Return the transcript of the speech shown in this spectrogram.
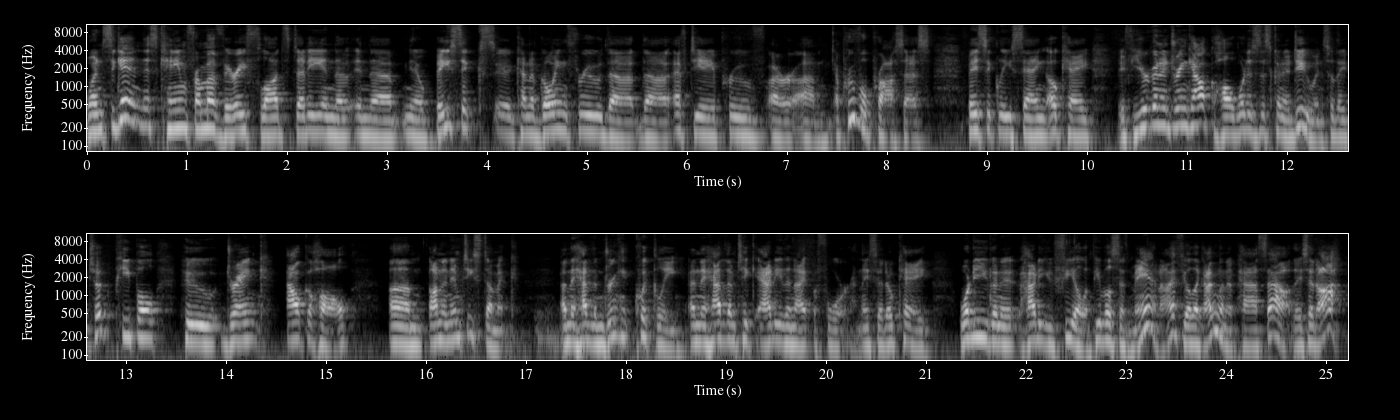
Once again, this came from a very flawed study in the in the you know basics, uh, kind of going through the the FDA approve or um, approval process, basically saying, okay, if you're going to drink alcohol, what is this going to do? And so they took people who drank alcohol um, on an empty stomach, and they had them drink it quickly, and they had them take Addyi the night before, and they said, okay, what are you going to? How do you feel? And people said, man, I feel like I'm going to pass out. They said, ah,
